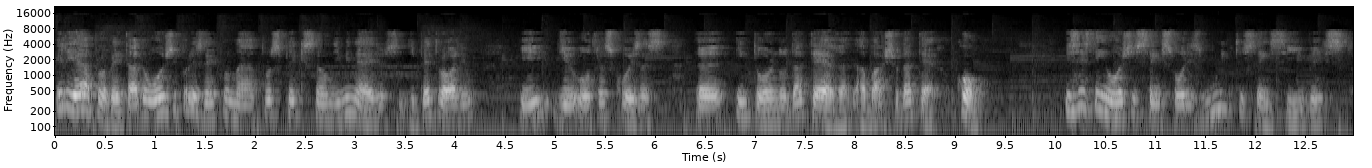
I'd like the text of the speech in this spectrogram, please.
ele é aproveitado hoje, por exemplo, na prospecção de minérios de petróleo e de outras coisas uh, em torno da Terra, abaixo da Terra. Como? Existem hoje sensores muito sensíveis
